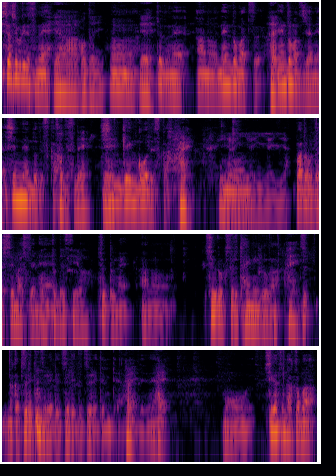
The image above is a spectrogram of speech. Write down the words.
久しぶりですね。いやー、本当に。うん。ええちょっとね、あの、年度末。はい年度末じゃねえや、新年度ですか。そうですね。ええ新元号ですか。はい。いやいやいやいや。バタバタしてまして本ね。当ですよ。ちょっとね、あの、収録するタイミングが、はいずなんかずれてずれてずれてずれてみたいなはい感じでね。。はい。もう、4月半ば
